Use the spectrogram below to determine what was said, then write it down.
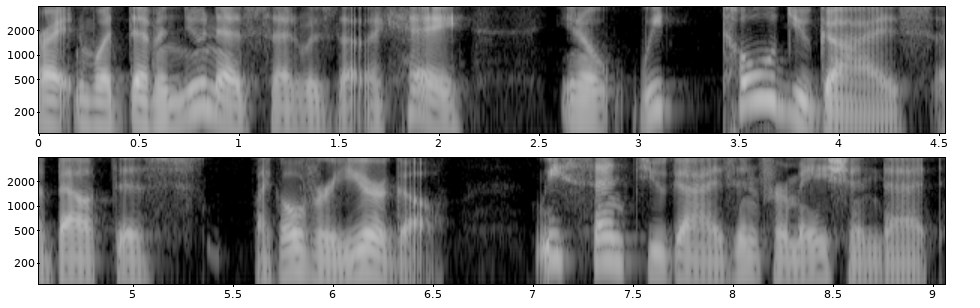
right? And what Devin Nunes said was that, like, hey, you know, we told you guys about this like over a year ago. We sent you guys information that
